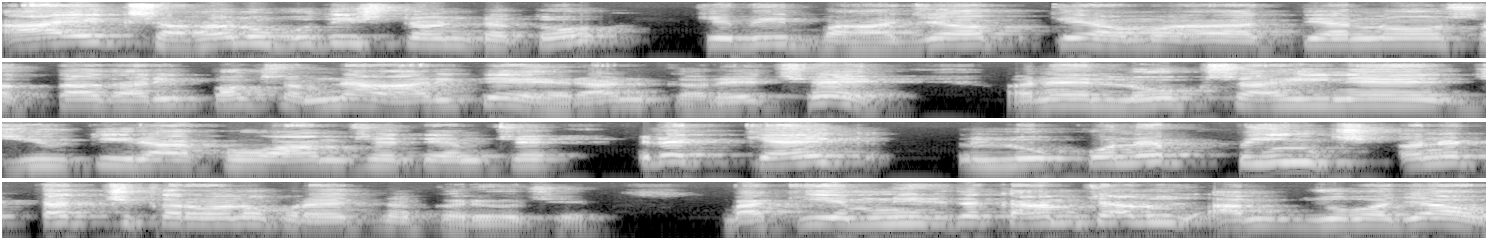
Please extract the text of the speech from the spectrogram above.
આ એક સહાનુભૂતિ સ્ટન્ટ હતો કે ભાઈ ભાજપ કે અત્યારનો સત્તાધારી પક્ષ અમને આ રીતે હેરાન કરે છે. અને લોકશાહીને જીવતી રાખો, આમ છે તેમ છે. એટલે ક્યાંક લોકોને પિંચ અને ટચ કરવાનો પ્રયત્ન કર્યો છે. બાકી એમની રીતે કામ ચાલુ. આમ જોવા જાઓ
